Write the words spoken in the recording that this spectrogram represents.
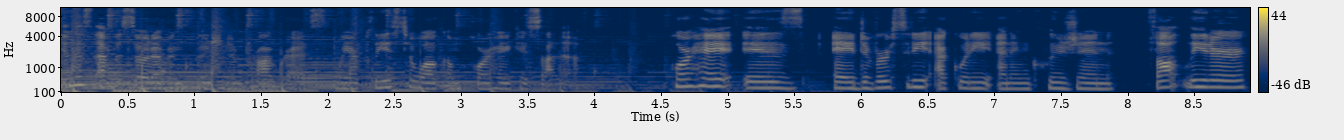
In this episode of Inclusion in Progress, we are pleased to welcome Jorge Quesada. Jorge is a diversity, equity, and inclusion thought leader,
